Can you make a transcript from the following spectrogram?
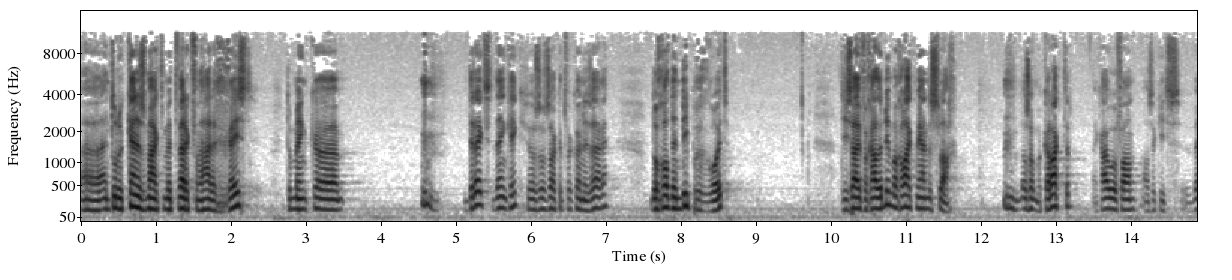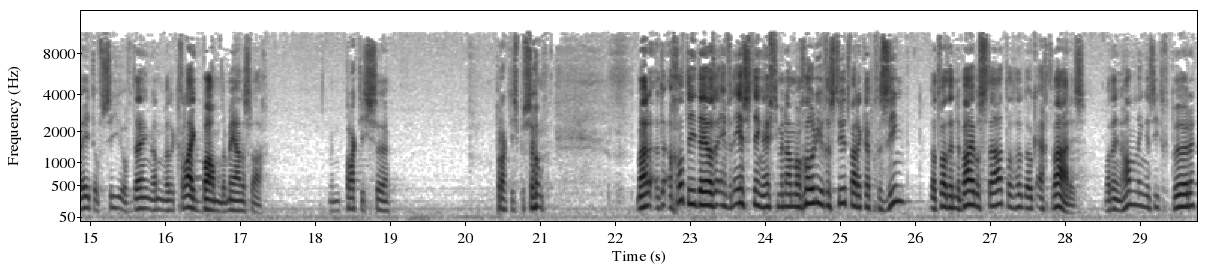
uh, en toen ik kennis maakte met het werk van de Heilige Geest, toen ben ik uh, direct, denk ik, zo zou ik het wel kunnen zeggen, door God in diepe gegooid. Die zei van ga er nu maar gelijk mee aan de slag. Dat is ook mijn karakter. Ik hou ervan, als ik iets weet of zie of denk, dan wil ik gelijk bam ermee aan de slag. Ik ben een praktisch, uh, praktisch persoon. Maar God die deed als een van de eerste dingen, heeft hij me naar Mongolië gestuurd, waar ik heb gezien dat wat in de Bijbel staat, dat het ook echt waar is. Wat in handelingen ziet gebeuren,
